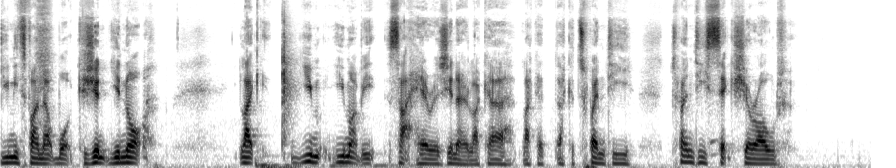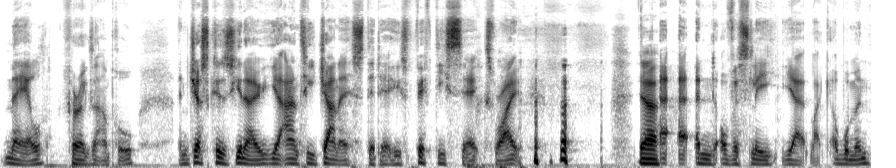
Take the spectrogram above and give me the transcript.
you need to find out what because you're, you're not like you you might be sat here as you know like a like a like a 20 26 year old male for example and just because you know your auntie janice did it who's 56 right Yeah. a- and obviously, yeah, like a woman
